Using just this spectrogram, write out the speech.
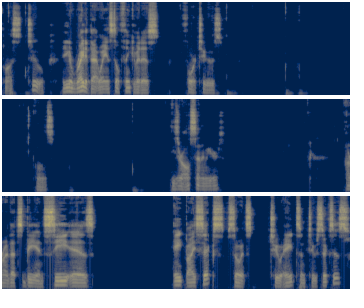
plus 2. You can write it that way and still think of it as four twos. These are all centimeters. All right, that's B. And C is 8 by 6, so it's two 8s and two 6s.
